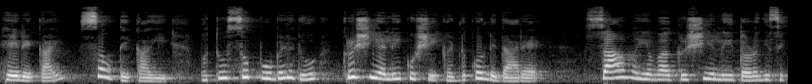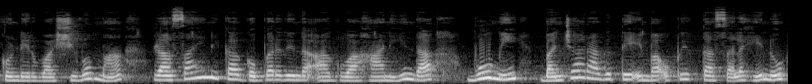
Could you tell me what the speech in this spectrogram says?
ಹೇರೆಕಾಯಿ, ಸೌತೆಕಾಯಿ ಮತ್ತು ಸೊಪ್ಪು ಬೆಳೆದು ಕೃಷಿಯಲ್ಲಿ ಖುಷಿ ಕಂಡುಕೊಂಡಿದ್ದಾರೆ. ಸಾವಯವ ಕೃಷಿಯಲ್ಲಿ ತೊಡಗಿಸಿಕೊಂಡಿರುವ ಶಿವಮ್ಮ ರಾಸಾಯನಿಕ ಗೊಬ್ಬರದಿಂದ ಆಗುವ ಹಾನಿಯಿಂದ ಭೂಮಿ ಬಂಜಾರಾಗುತ್ತೆ ಎಂಬ ಉಪಯುಕ್ತ ಸಲಹೆಯನ್ನು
